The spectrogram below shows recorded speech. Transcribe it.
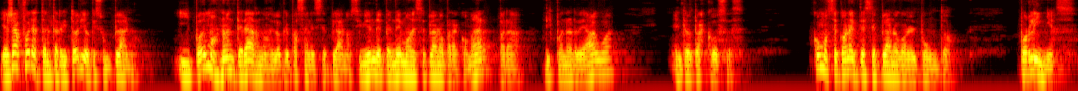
y allá afuera está el territorio que es un plano. Y podemos no enterarnos de lo que pasa en ese plano, si bien dependemos de ese plano para comer, para disponer de agua, entre otras cosas. ¿Cómo se conecta ese plano con el punto? Por líneas.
